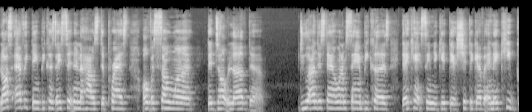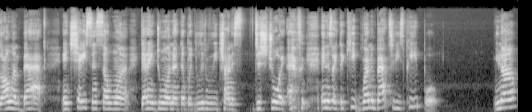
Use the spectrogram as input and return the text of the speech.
lost everything because they sitting in the house depressed over someone that don't love them. Do you understand what i'm saying? Because they can't seem to get their shit together and they keep going back and chasing someone that ain't doing nothing but literally trying to destroy every and it's like they keep running back to these people. You know?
